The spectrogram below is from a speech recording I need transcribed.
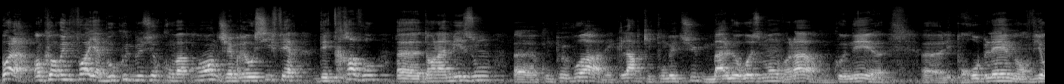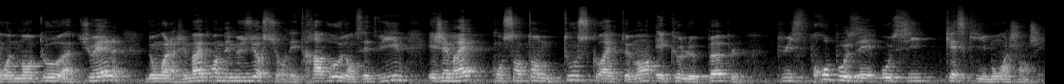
voilà, encore une fois, il y a beaucoup de mesures qu'on va prendre. J'aimerais aussi faire des travaux euh, dans la maison euh, qu'on peut voir avec l'arbre qui est tombé dessus. Malheureusement, voilà, on connaît euh, les problèmes environnementaux actuels. Donc voilà, j'aimerais prendre des mesures sur des travaux dans cette ville et j'aimerais qu'on s'entende tous correctement et que le peuple puisse proposer aussi qu'est-ce qui est bon à changer.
